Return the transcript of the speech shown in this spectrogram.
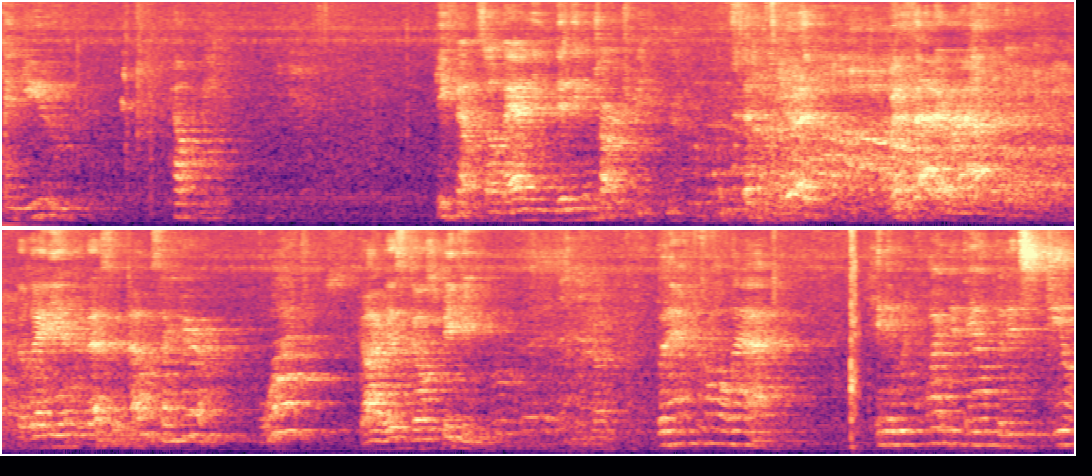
Can you help me? He felt so bad he didn't even charge me. That's good. When has that ever happened? The lady at the desk said, no, same here. What? God is still speaking. But after all that, and it would quieten it down, but it's still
